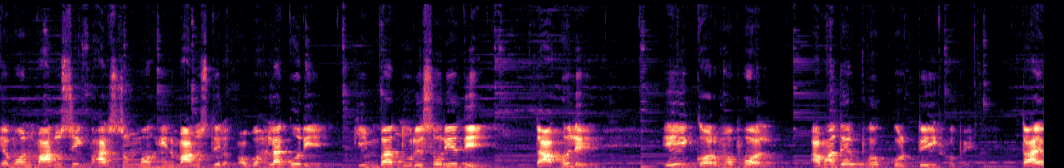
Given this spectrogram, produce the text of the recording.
এমন মানসিক ভারসাম্যহীন মানুষদের অবহেলা করি কিংবা দূরে সরিয়ে দিই, তাহলে এই কর্মফল আমাদের ভোগ করতেই হবে। তাই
